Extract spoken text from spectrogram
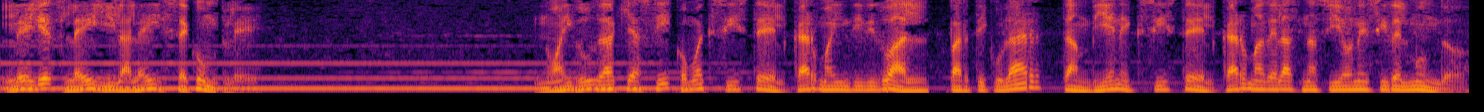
Ley es ley y la ley se cumple. No hay duda que así como existe el karma individual, particular, también existe el karma de las naciones y del mundo.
